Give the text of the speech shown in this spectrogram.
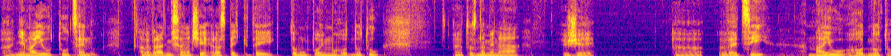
Uh, nemajú tú cenu. Ale vráťme sa načie raz späť k, tej, k tomu pojmu hodnotu. E, to znamená, že e, veci majú hodnotu.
